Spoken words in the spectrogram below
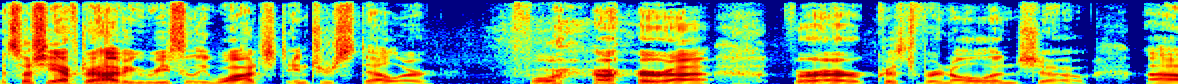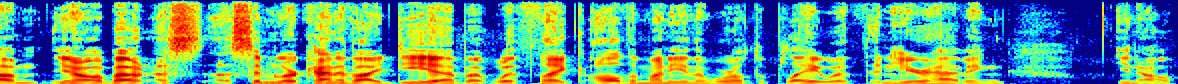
Especially after having recently watched Interstellar for our uh, for our Christopher Nolan show, um, you know, about a, a, similar kind of idea, but with like all the money in the world to play with, and here having, you know,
